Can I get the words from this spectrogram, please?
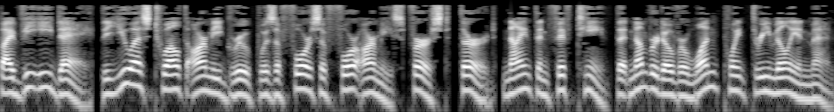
By VE Day, the U.S. 12th Army Group was a force of four armies 1st, 3rd, 9th and 15th that numbered over 1.3 million men.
